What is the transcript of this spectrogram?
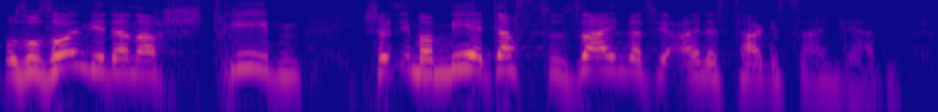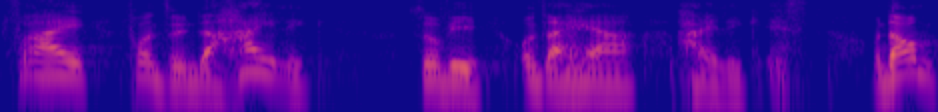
Und so sollen wir danach streben, schon immer mehr das zu sein, was wir eines Tages sein werden. Frei von Sünde, heilig, so wie unser Herr heilig ist. Und darum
